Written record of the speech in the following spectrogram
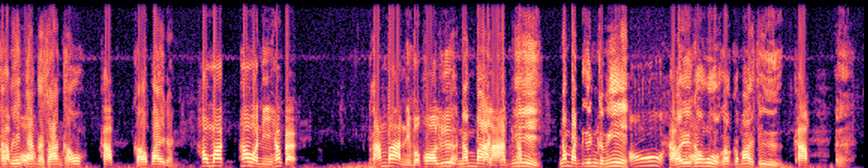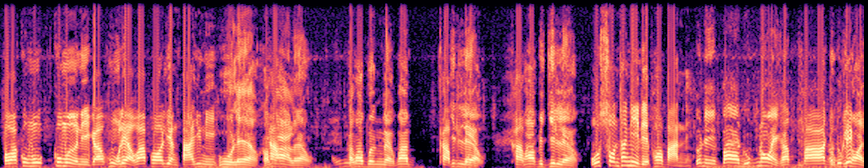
คเขารับไปเฮ็ดพอหยังกระสร้างเขา ครับ เขาเอาไปนั่นเฮามาเฮาอันนี้เฮาก็ตามบ้านนี่บ่พอหรือน้ำบ้านตลาดกับนี่น้ำบัตรอื่นก็มีอ๋อครับไปพอเขาหูเขาก็มาซื้อครับ เออเพราะว่าคู่มือคู่มือนี่ก็หูแล้วว่าพ่อเลี้ยงปลาอยู่นี่ หูแล้วเขาครับ มาแล้ว เขามาเบิ่งแล้วมาครับกินแล้ว ครับ มาไปกินแล้วโอ้โซนทั้งนี้เด้พ่อบ้านนี่ตัวนี้ป้าดุกน้อยครับ ปลาดุปลาดุกกเล็กน้อย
